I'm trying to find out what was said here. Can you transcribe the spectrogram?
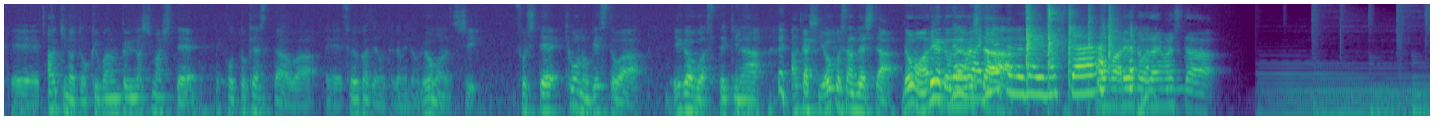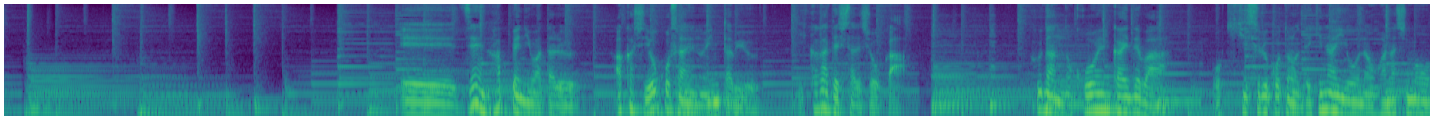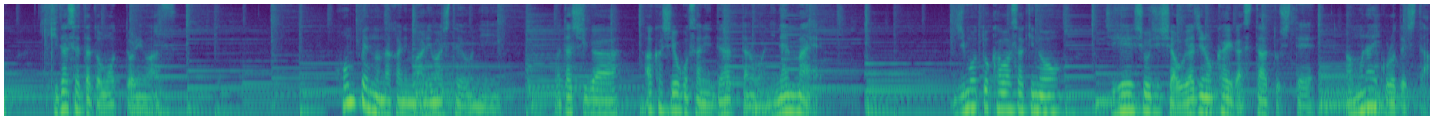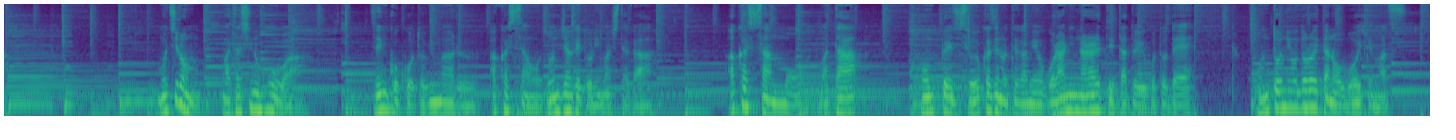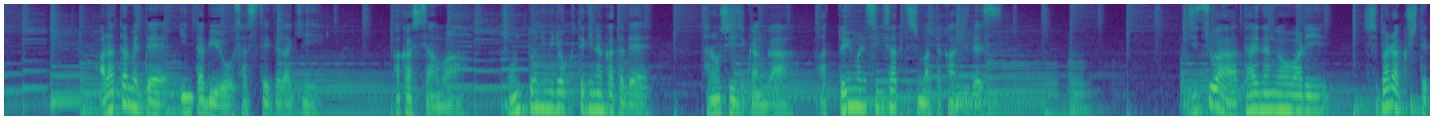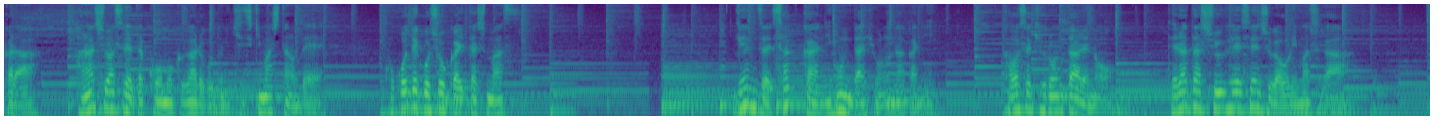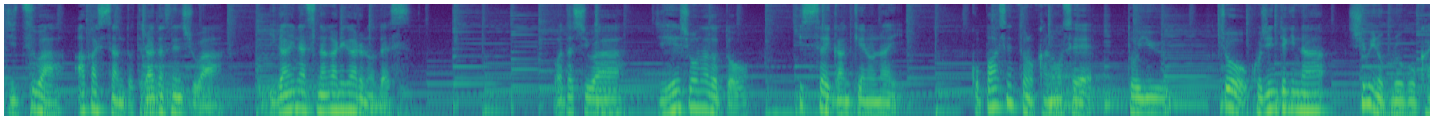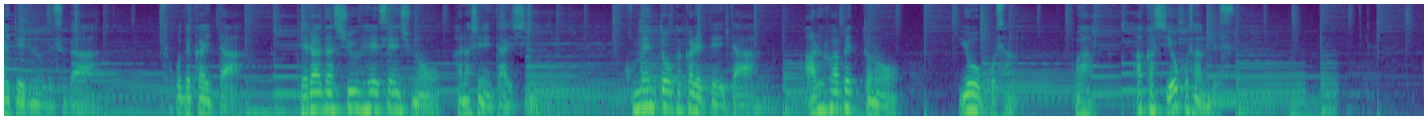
えー秋の特番といたしましてポッドキャスターは「えーそよ風の手紙」の龍馬の父。そして今日のゲストは笑顔が素敵な明石陽子さんでした。どうもありがとうございましどうもありがとうたございました。どうもありがとうございました。えー全8編にわたる明石陽子さんへのインタビューいかがでしたでしょうか？普段の講演会ではお聞きすることのできないようなお話も聞き出せたと思っております。本編の中にもありましたように私が明石陽子さんに出会ったのは2年前。地元川崎の自閉所持者親父の会がスタートして間もない頃でした。もちろん私の方は全国を飛び回る明石さんを存じ上げておりましたが明石さんもまたホームページ「そよ風の手紙」をご覧になられていたということで本当に驚いたのを覚えてます。改めてインタビューをさせていただき明石さんは本当に魅力的な方で楽しい時間があっという間に過ぎ去ってしまった感じです。実は対談が終わりしばらくしてから話し忘れた項目があることに気づきましたのでここでご紹介いたします。現在サッカー日本代表の中に川崎フロンターレの寺田修平選手がおりますが実は明石さんと寺田選手は意外なつながりがあるのです。私は自閉症などと一切関係のない5%の可能性という超個人的な趣味のブログを書いているのですがそこで書いた寺田修平選手の話に対しコメントを書かれていたアルファベットの陽子さんは明石陽子さんです。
